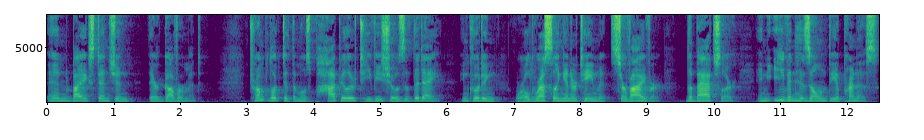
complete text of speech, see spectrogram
And by extension, their government. Trump looked at the most popular TV shows of the day, including World Wrestling Entertainment, Survivor, The Bachelor, and even his own The Apprentice,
